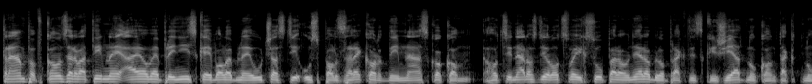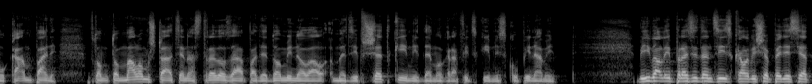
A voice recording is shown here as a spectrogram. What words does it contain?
Trump v konzervatívnej Ajove pri nízkej volebnej účasti uspel s rekordným náskokom. Hoci na rozdiel od svojich súperov nerobil prakticky žiadnu kontaktnú kampaň, v tomto malom štáte na stredozápade dominoval medzi všetkými demografickými skupinami. Bývalý prezident získal vyše 50%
